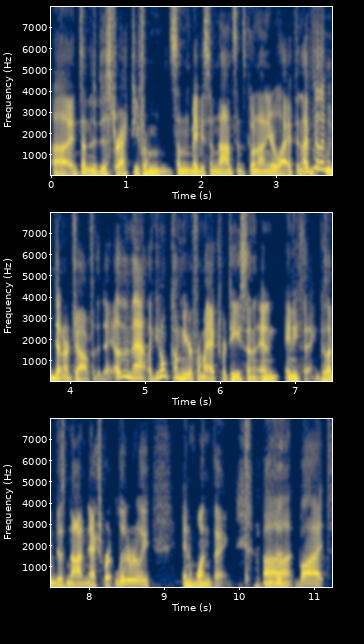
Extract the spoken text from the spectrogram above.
uh, and something to distract you from some maybe some nonsense going on in your life. And I feel like we've mm-hmm. done our job for the day. Other than that, like you don't come here for my expertise in, in anything because I'm just not an expert, literally in one thing. Uh, but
